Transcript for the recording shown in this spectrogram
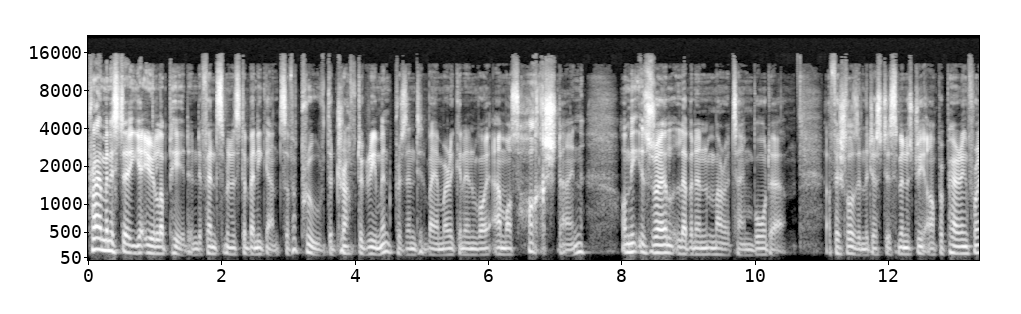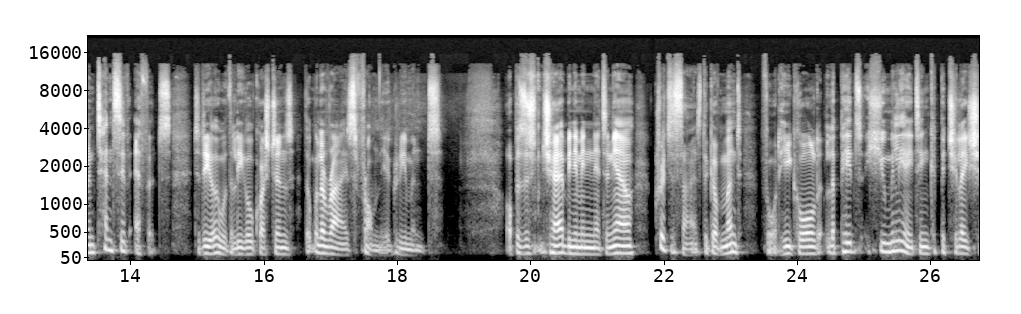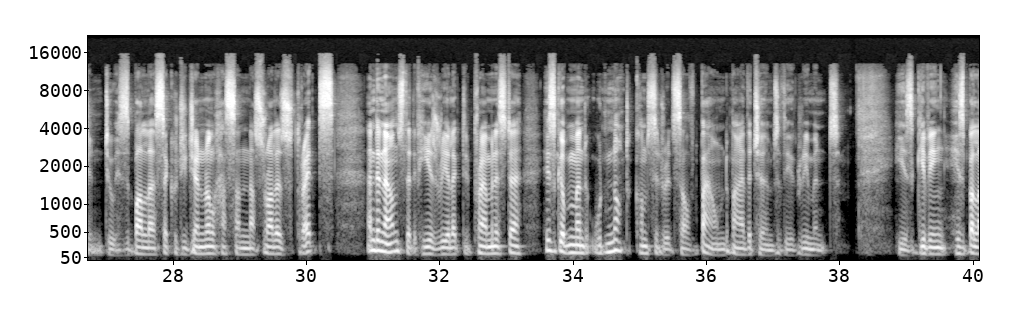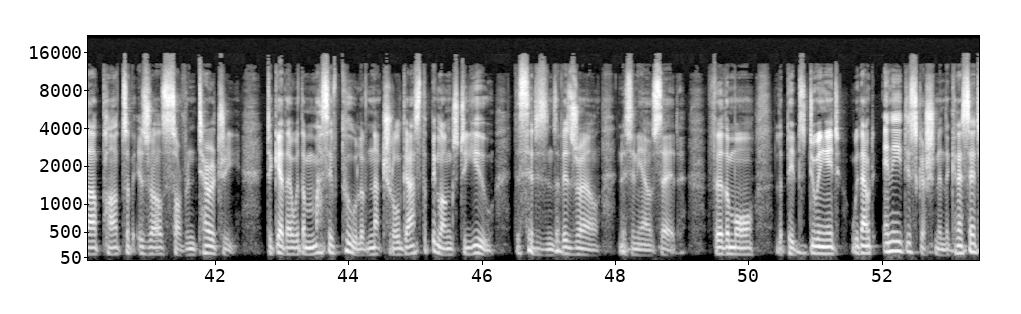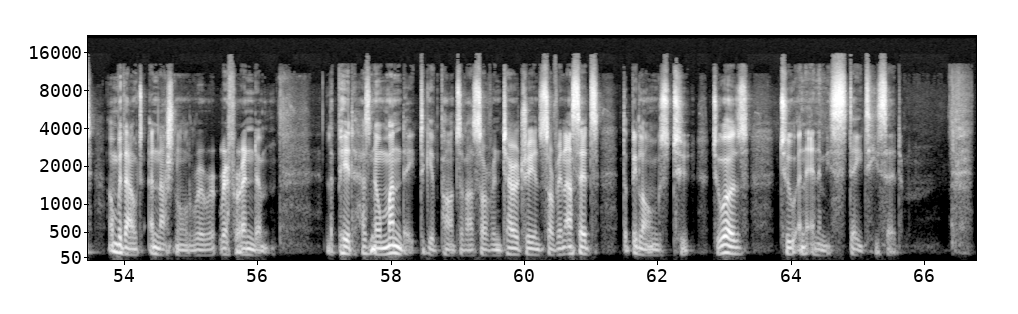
Prime Minister Yair Lapid and Defense Minister Benny Gantz have approved the draft agreement presented by American envoy Amos Hochstein on the Israel Lebanon maritime border. Officials in the Justice Ministry are preparing for intensive efforts to deal with the legal questions that will arise from the agreement. Opposition Chair Benjamin Netanyahu criticised the government for what he called Lapid's humiliating capitulation to Hezbollah Secretary General Hassan Nasrallah's threats and announced that if he is re elected Prime Minister, his government would not consider itself bound by the terms of the agreement. He is giving Hezbollah parts of Israel's sovereign territory, together with a massive pool of natural gas that belongs to you, the citizens of Israel, Netanyahu said. Furthermore, Lapid's doing it without any discussion in the Knesset and without a national re- referendum. Lapid has no mandate to give parts of our sovereign territory and sovereign assets that belongs to, to us to an enemy state, he said.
